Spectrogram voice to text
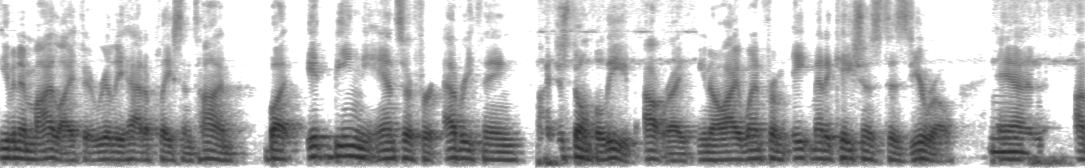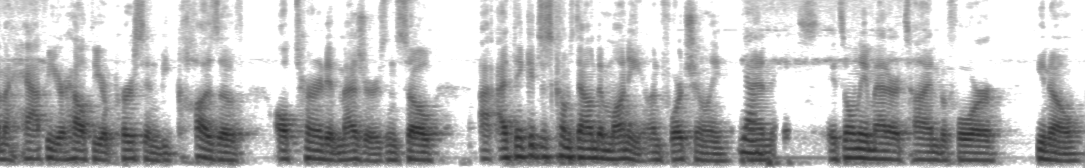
Even in my life, it really had a place in time. But it being the answer for everything, I just don't believe outright. You know, I went from eight medications to 0 mm. and I'm a happier, healthier person because of alternative measures. And so I, I think it just comes down to money, unfortunately. Yeah. And it's, it's only a matter of time before, you know,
